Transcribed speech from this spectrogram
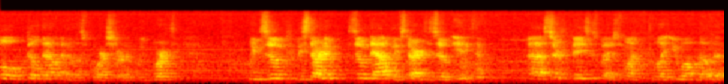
full build-out. I know this board sort of, we've worked We've zoomed, we started zoomed out, we've started to zoom into uh, certain phases, but I just want to let you all know that,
